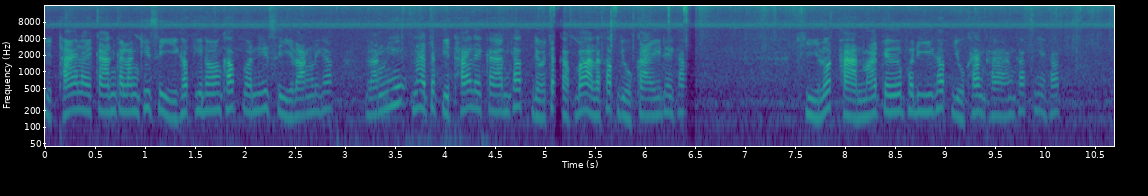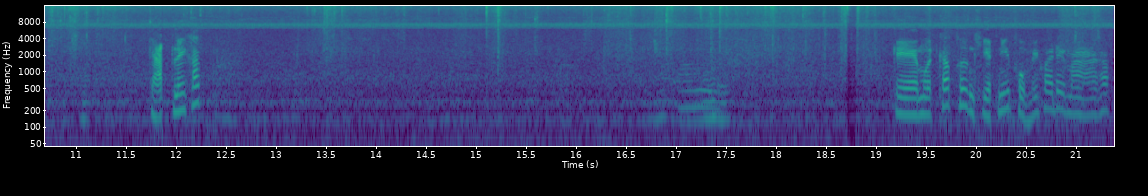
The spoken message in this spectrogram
ปิดท้ายรายการกำลังที่สี่ครับพี่น้องครับ วันนี้สี่รังเลยครับรังนี้น่าจะปิดท้ายรายการครับเดี๋ยวจะกลับบ้านแล้วครับอยู่ไกลด้วยครับ ขี่รถผ่านมาเจอพอดีครับ อยู่ข้างทางครับเนี่ยครับ จัดเลยครับแก่หมดครับเพิ่งเขียดนี้ผมไม่ค่อยได้มาครับ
